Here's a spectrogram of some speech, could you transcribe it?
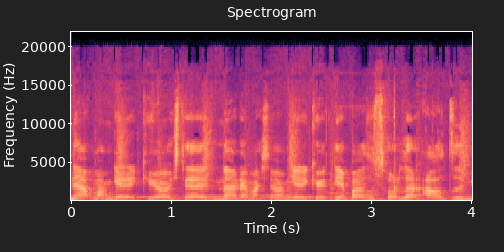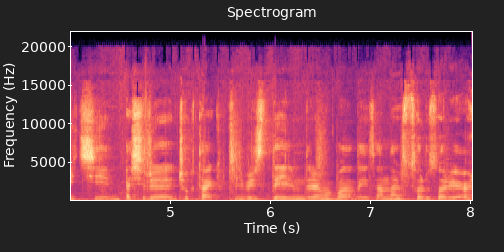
Ne yapmam gerekiyor? İşte nereden başlamam gerekiyor diye bazı sorular aldığım için aşırı çok takipçili birisi değilimdir ama bana da insanlar soru soruyor.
